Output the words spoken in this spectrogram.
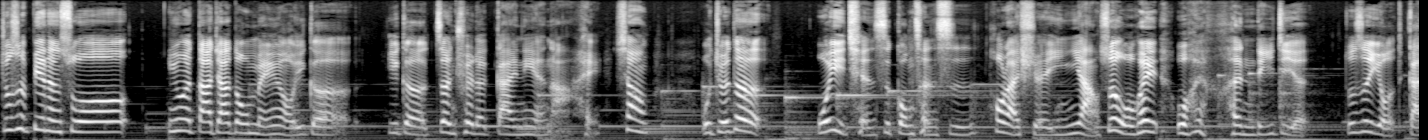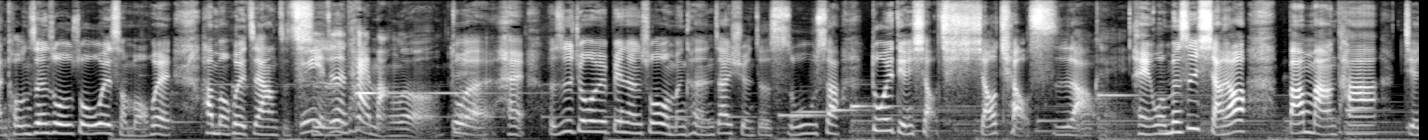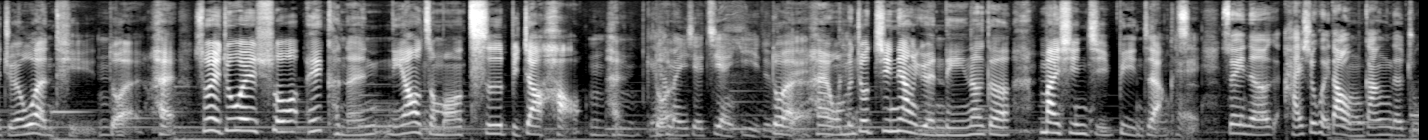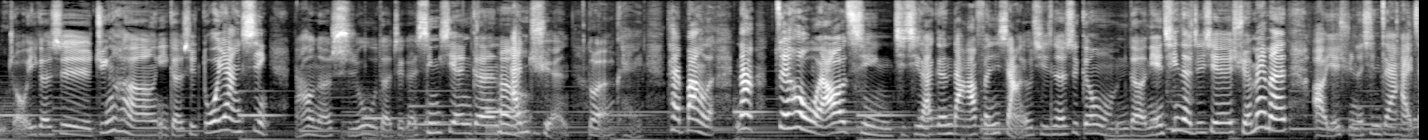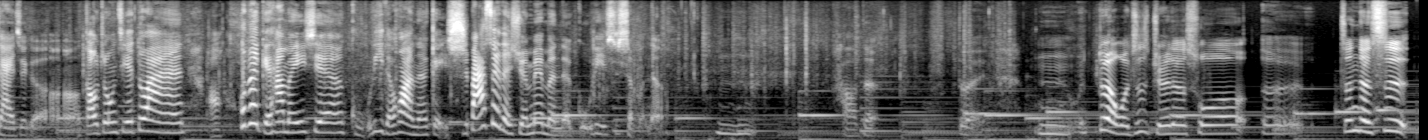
就是变成说。因为大家都没有一个一个正确的概念啊，嘿，像我觉得我以前是工程师，后来学营养，所以我会我会很理解就是有感同身受，说为什么会他们会这样子吃，因为也真的太忙了。对，嘿，可是就会变成说，我们可能在选择食物上多一点小小巧思啊。嘿，我们是想要帮忙他解决问题，对，嘿，所以就会说，哎，可能你要怎么吃比较好，嗯，嘿，给他们一些建议，对不对？对，嘿，我们就尽量远离那个慢性疾病这样子。所以呢，还是回到我们刚刚的主轴，一个是均衡，一个是多样性，然后呢，食物的这个新鲜跟安全，对，OK，太棒了。那最后我要请琪琪来跟大家分享，尤其呢是跟我们的年轻的这些学妹们。啊，也许呢，现在还在这个呃高中阶段啊，会不会给他们一些鼓励的话呢？给十八岁的学妹们的鼓励是什么呢？嗯，好的，对，嗯，对我就是觉得说，呃，真的是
